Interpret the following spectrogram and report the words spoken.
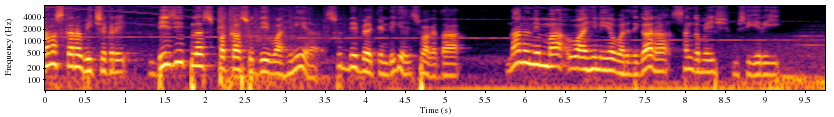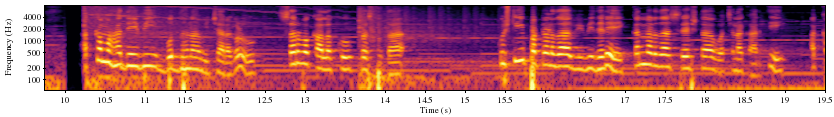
ನಮಸ್ಕಾರ ವೀಕ್ಷಕರೇ ಬಿ ಜಿ ಪ್ಲಸ್ ಪಕ್ಕಾ ಸುದ್ದಿ ವಾಹಿನಿಯ ಸುದ್ದಿ ಬೆಳಕಿಂಡಿಗೆ ಸ್ವಾಗತ. ನಾನು ನಿಮ್ಮ ವಾಹಿನಿಯ ವರದಿಗಾರ ಸಂಗಮೇಶ್ ಮುಸಿಗಿರಿ. ಅಕ್ಕ ಮಹಾದೇವಿ ಬುದ್ಧನ ವಿಚಾರಗಳು ಸರ್ವಕಾಲಕ್ಕೂ ಪ್ರಸ್ತುತ. ಕುಷ್ಟಿ ಪಟ್ಟಣದ ವಿವಿಧೆಡೆ ಕನ್ನಡದ ಶ್ರೇಷ್ಠ ವಚನಕಾರ್ತಿ ಅಕ್ಕ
